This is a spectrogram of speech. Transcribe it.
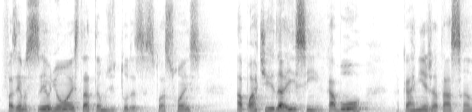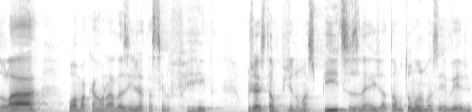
fazemos essas reuniões, tratamos de todas essas situações. A partir daí, sim, acabou, a carninha já está assando lá, ou a macarronadazinha já está sendo feita, ou já estamos pedindo umas pizzas, né? E já estamos tomando uma cerveja.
